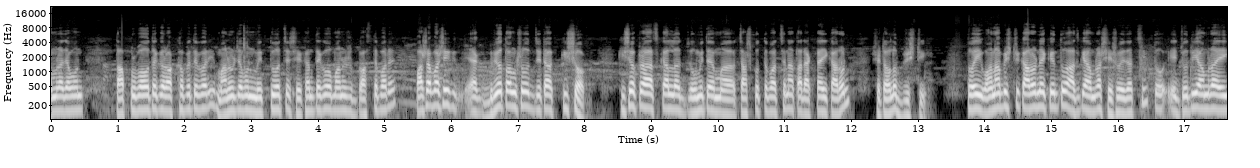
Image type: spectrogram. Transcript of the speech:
আমরা যেমন তাপপ্রবাহ থেকে রক্ষা পেতে পারি মানুষ যেমন মৃত্যু হচ্ছে সেখান থেকেও মানুষ বাঁচতে পারে। পাশাপাশি এক বৃহৎ অংশ যেটা কৃষক কৃষকরা আজকাল জমিতে চাষ করতে পারছে না তার একটাই কারণ সেটা হলো বৃষ্টি। তো এই অনাবৃষ্টির কারণে কিন্তু আজকে আমরা শেষ হয়ে যাচ্ছি। তো এই যদি আমরা এই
